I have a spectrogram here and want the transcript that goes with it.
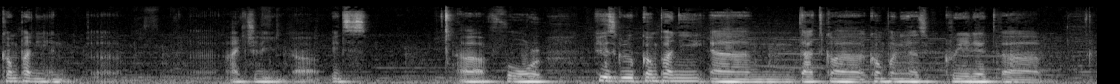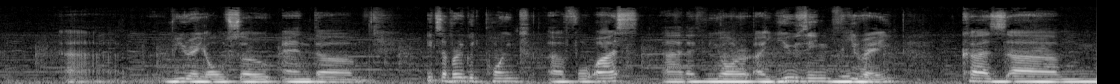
company and actually uh, it's for Chaos Group company and that co company has created V-Ray also and it's a very good point for us that we are using V-Ray because um,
